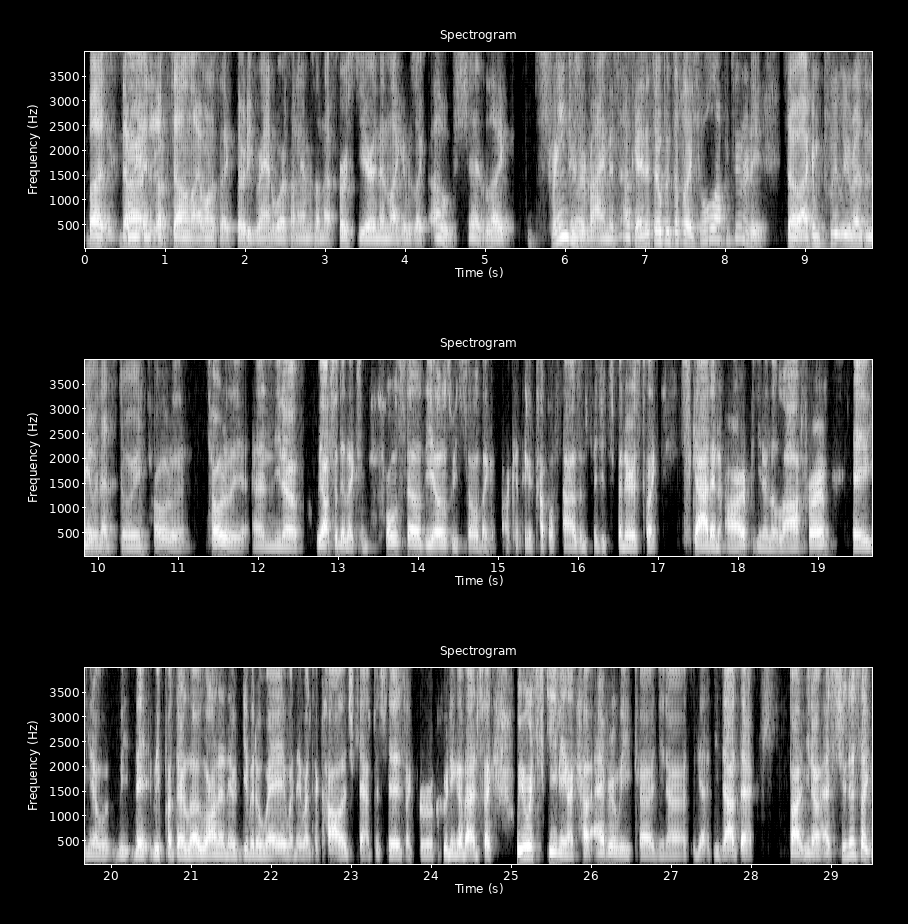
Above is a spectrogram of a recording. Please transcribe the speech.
But then we ended up selling like I want to say like 30 grand worth on Amazon that first year. And then like it was like, oh shit, like strangers are buying this. Okay, this opens up like a whole opportunity. So I completely resonate with that story. Totally. Totally. And you know, we also did like some wholesale deals. We sold like I think a couple thousand fidget spinners to like Skadden Arps, you know, the law firm. They, you know, we they, we put their logo on it and they would give it away when they went to college campuses, like for recruiting events. Like we were scheming like however we could, you know, to get these out there. But you know, as soon as like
